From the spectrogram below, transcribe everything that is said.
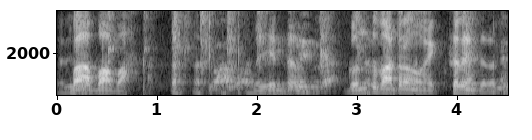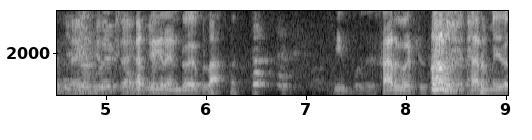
బా బా బా. ఏం సార్? గొంతు మాత్రం ఎక్సలెంట్ సార్ అసలు. కత్తికి రెండు వైపులా. ఇప్పుడు సార్ పెట్టి సార్ సార్ మీరు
